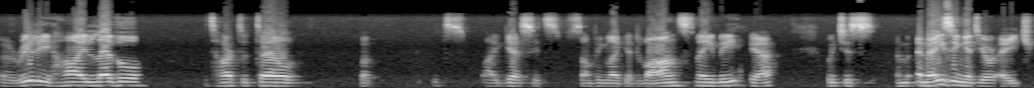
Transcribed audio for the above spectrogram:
a really high level. It's hard to tell, but it's I guess it's something like advanced, maybe, yeah, which is amazing at your age.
